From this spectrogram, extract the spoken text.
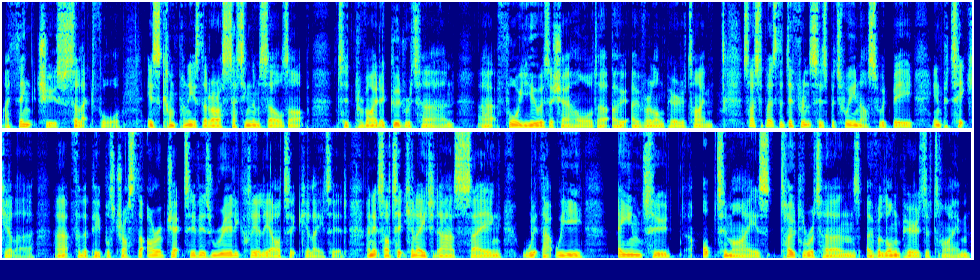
I think, choose select for is companies that are setting themselves up to provide a good return uh, for you as a shareholder o- over a long period of time. So I suppose the differences between us would be, in particular, uh, for the People's Trust, that our objective is really clearly articulated, and it's articulated as saying that we aim to optimize total returns over long periods of time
